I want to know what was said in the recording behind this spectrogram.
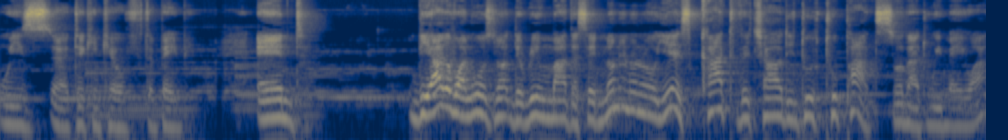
who is uh, taking care of the baby." And the other one was not the real mother said, No, no, no, no, yes, cut the child into two parts so that we may what?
